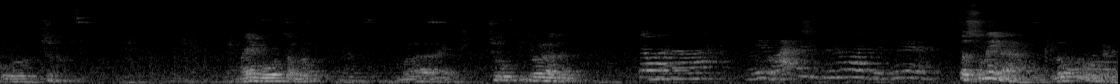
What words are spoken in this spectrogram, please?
चल चल. मोर चाललो बरं चल किती वेळ लागेल? तसं नाही ना. लवकर.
